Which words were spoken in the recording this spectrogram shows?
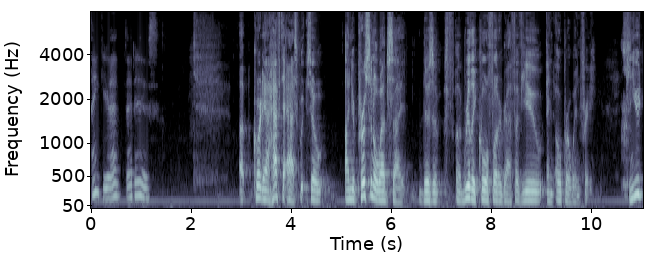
Thank you. That that is. Uh, Courtney, I have to ask. So, on your personal website, there's a, a, really cool photograph of you and Oprah Winfrey. Can you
